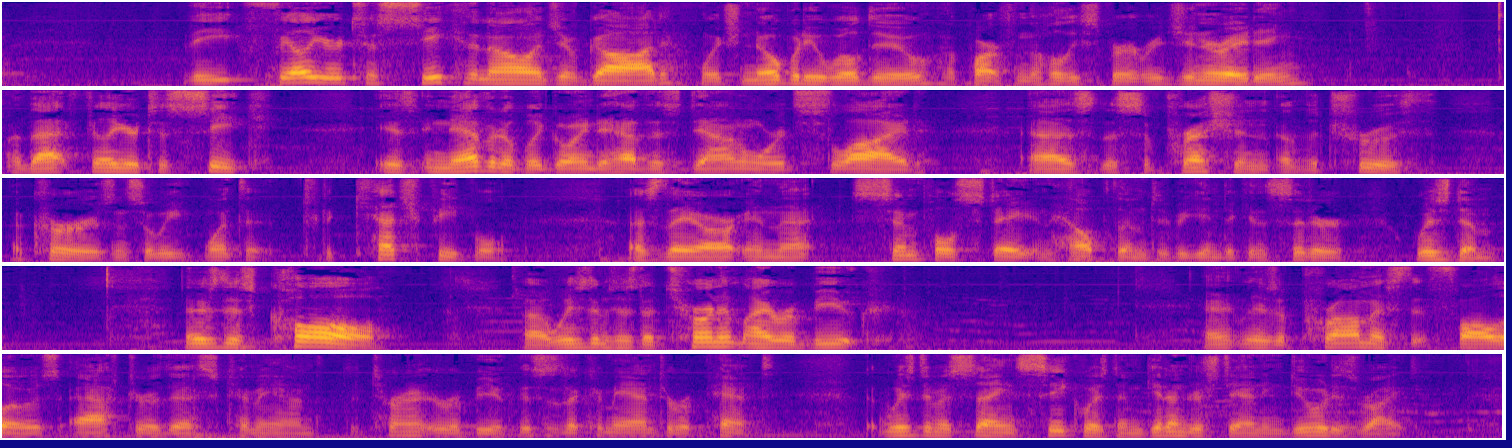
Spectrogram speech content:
the failure to seek the knowledge of God, which nobody will do apart from the Holy Spirit regenerating, that failure to seek is inevitably going to have this downward slide as the suppression of the truth occurs. And so we want to, to catch people as they are in that simple state and help them to begin to consider wisdom. There's this call. Uh, wisdom says to turn at my rebuke. And there's a promise that follows after this command to turn at your rebuke. This is the command to repent. That Wisdom is saying, seek wisdom, get understanding, do what is right.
